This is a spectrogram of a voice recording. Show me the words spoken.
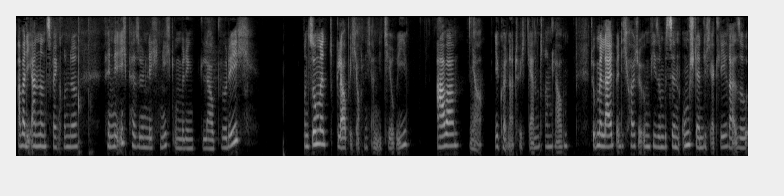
Aber die anderen zwei Gründe finde ich persönlich nicht unbedingt glaubwürdig. Und somit glaube ich auch nicht an die Theorie. Aber ja, ihr könnt natürlich gerne dran glauben. Tut mir leid, wenn ich heute irgendwie so ein bisschen umständlich erkläre. Also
